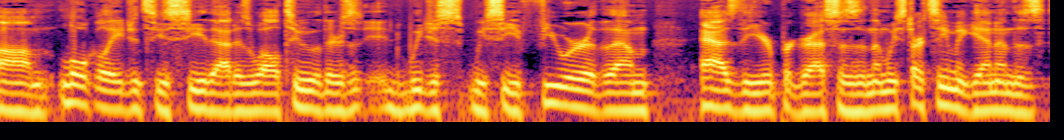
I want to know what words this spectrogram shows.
um, local agencies see that as well too. There's we just we see fewer of them as the year progresses, and then we start seeing them again in this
